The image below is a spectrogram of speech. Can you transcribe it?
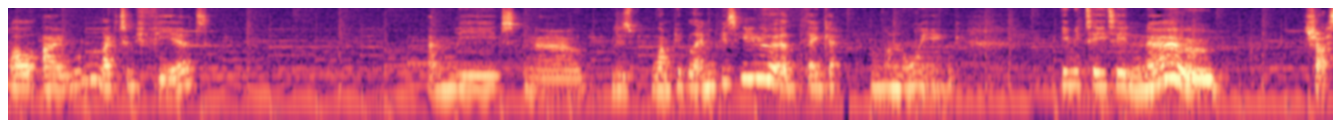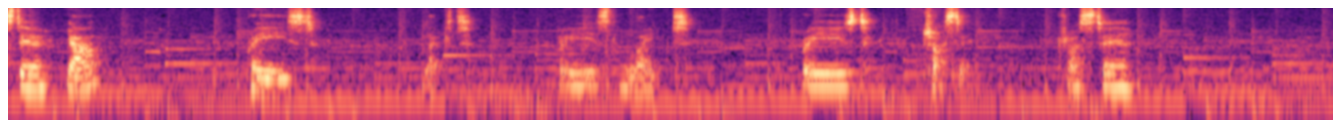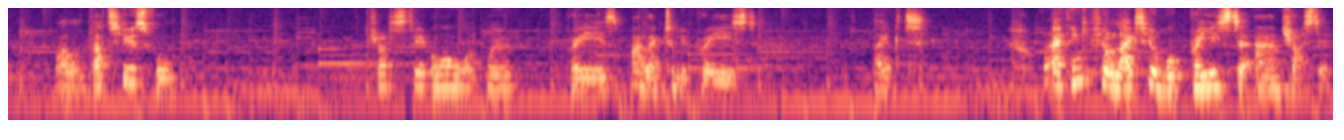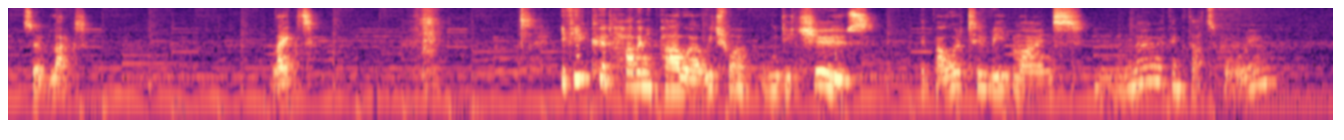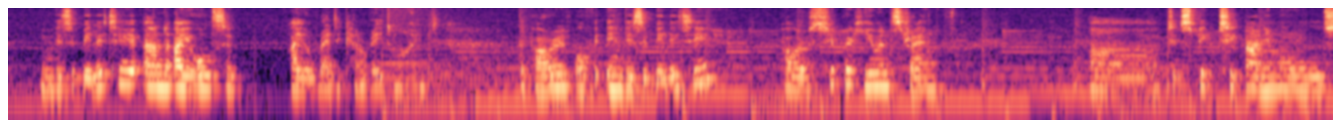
Well, I would like to be feared. Envied? No, because when people envy you, they get annoying. Imitated? No. Trusted? Yeah. Praised? Liked? Praised? Liked? Praised? Trusted? Trusted? Well, that's useful. Trusted or oh, what were praised? I like to be praised. Liked. Well, I think if you're liked, you're both praised and trusted. So liked. Liked. If you could have any power, which one would you choose? The power to read minds? No, I think that's boring. Invisibility, and I also I already can read minds. The power of invisibility, power of superhuman strength, to speak to animals,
